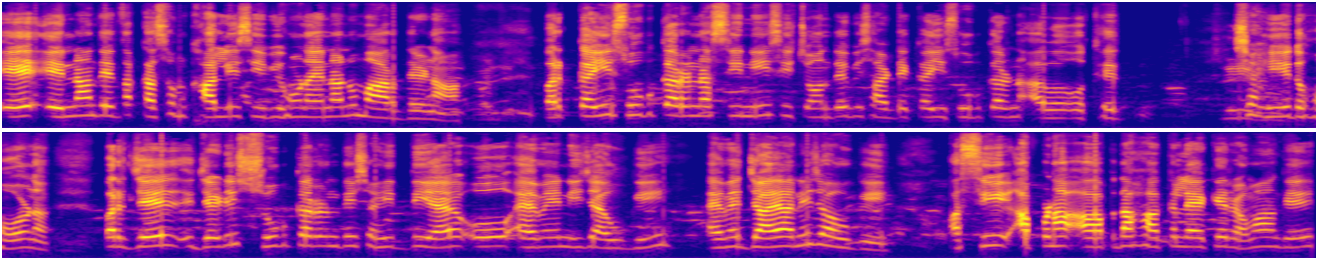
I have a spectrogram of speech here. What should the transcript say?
ਇਹ ਇਹਨਾਂ ਦੇ ਤਾਂ ਕਸਮ ਖਾਲੀ ਸੀ ਵੀ ਹੁਣ ਇਹਨਾਂ ਨੂੰ ਮਾਰ ਦੇਣਾ। ਪਰ ਕਈ ਸ਼ੁਭ ਕਰਨ ਅਸੀਂ ਨਹੀਂ ਸੀ ਚਾਹੁੰਦੇ ਵੀ ਸਾਡੇ ਕਈ ਸ਼ੁਭ ਕਰਨ ਉੱਥੇ ਸ਼ਹੀਦ ਹੋਣ। ਪਰ ਜੇ ਜਿਹੜੀ ਸ਼ੁਭ ਕਰਨ ਦੀ ਸ਼ਹੀਦੀ ਹੈ, ਉਹ ਐਵੇਂ ਨਹੀਂ ਜਾਊਗੀ, ਐਵੇਂ ਜਾਇਆ ਨਹੀਂ ਜਾਊਗੀ। ਅਸੀਂ ਆਪਣਾ ਆਪ ਦਾ ਹੱਕ ਲੈ ਕੇ ਰਵਾਂਗੇ।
